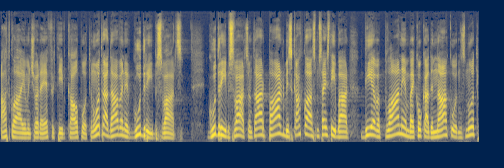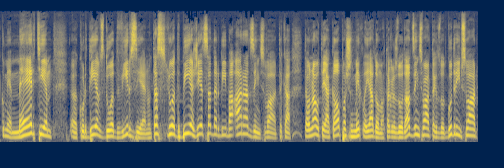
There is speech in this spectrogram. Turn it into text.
atklāja, un viņš varēja efektīvi kalpot. Un otrā dāvana ir gudrības vārds gudrības vārds, un tā ir pārdabiska atklāsme saistībā ar Dieva plāniem vai kaut kādiem nākotnes notikumiem, mērķiem, eh, kur Dievs dod virzienu. Un tas ļoti bieži iet sadarbībā ar atziņas vārdu. Tā kā tev nav tajā kalpošanas mirklī jādomā, tagad es dodu atziņas vārdu, tagad es dodu gudrības vārdu,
